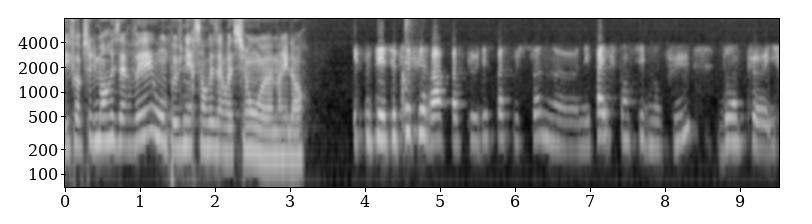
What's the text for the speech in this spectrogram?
il faut absolument réserver ou on peut venir sans réservation, Marie-Laure? Écoutez, c'est préférable parce que l'espace Wilson euh, n'est pas extensible non plus. Donc, euh, il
